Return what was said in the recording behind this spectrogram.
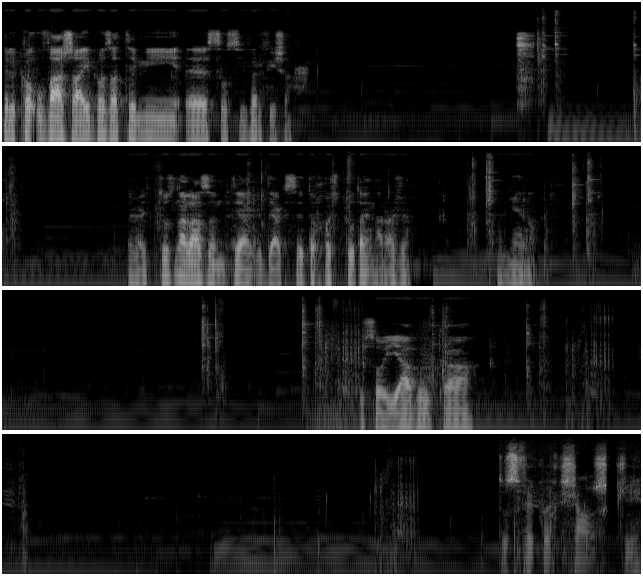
Tylko uważaj, bo za tymi y, są Silverfisha. Czekaj, tu znalazłem dia diaksy, to chodź tutaj na razie. No nie no. Tu są jabłka. Tu zwykłe książki.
